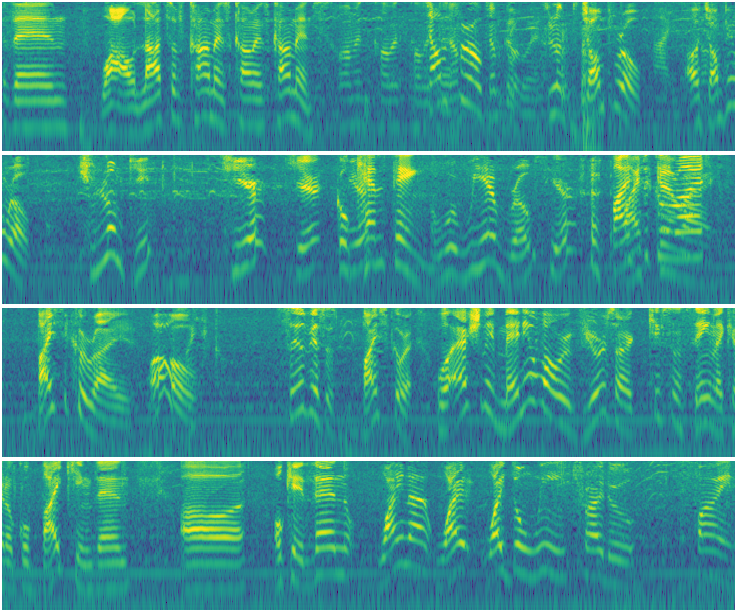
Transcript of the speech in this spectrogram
Then wow lots of comments comments comments. Comments comments comments. Jump, jump rope. jump rope. Jump, jump rope. Ah, oh jump. jumping rope. 줄넘기 here. Here. Go here. camping. Oh, we have ropes here. Bicycle, ride. ride. Bicycle ride. Oh. Bicycle. Sylvia says bicycle ride. Well actually many of our viewers are keeps on saying like you know go biking then uh okay then why not? Why why don't we try to find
